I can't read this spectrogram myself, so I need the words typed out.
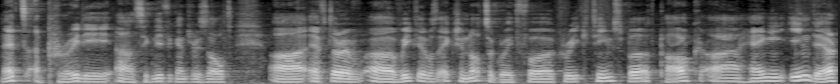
That's a pretty uh, significant result uh, after a, a, week that was actually not so great for Greek teams, but PAOK uh, hanging in there.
